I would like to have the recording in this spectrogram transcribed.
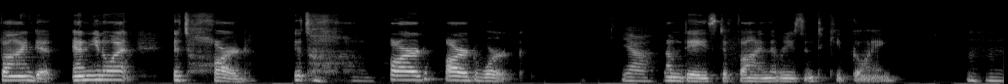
find it? And you know what? It's hard. It's hard, hard work. Yeah. Some days to find the reason to keep going. Mm-hmm.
